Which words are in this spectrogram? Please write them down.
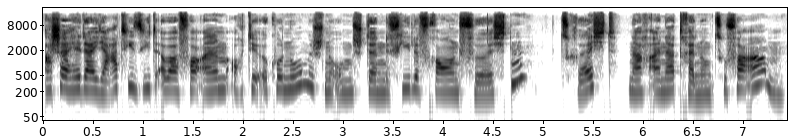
Asha Hedayati sieht aber vor allem auch die ökonomischen Umstände. Viele Frauen fürchten, zu Recht, nach einer Trennung zu verarmen.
